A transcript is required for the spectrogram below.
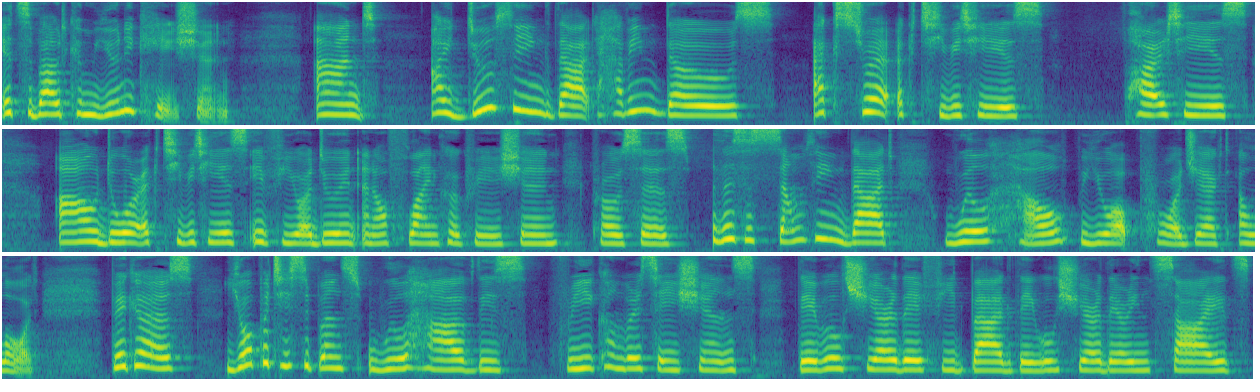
It's about communication. And I do think that having those extra activities, parties, outdoor activities if you are doing an offline co-creation process. This is something that will help your project a lot because your participants will have these free conversations, they will share their feedback, they will share their insights,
